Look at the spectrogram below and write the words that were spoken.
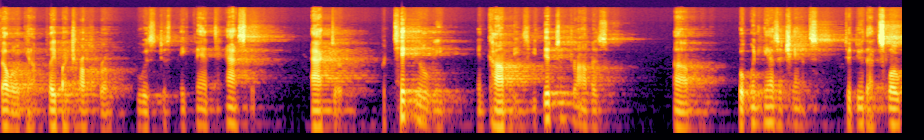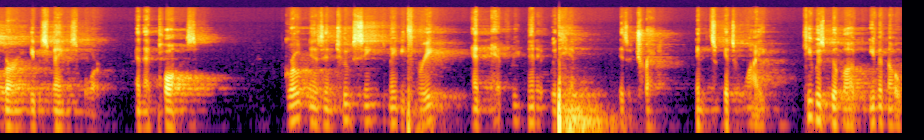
fellow accountant, played by Charles Grodin, who was just a fantastic actor, particularly in comedies. He did some dramas, um, but when he has a chance to do that slow burn he was famous for, and that pause, Grodin is in two scenes, maybe three, and every minute with him is a treasure. And it's, it's why he was beloved, even though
